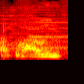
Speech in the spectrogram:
I'm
